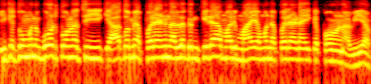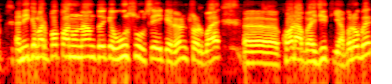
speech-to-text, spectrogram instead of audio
ઈ કે તું મને ગોઠતો નથી ઈ કે આ તો મેં પરાણીના લગ્ન કર્યા મારી માએ મને પરાણ્યા ઈ કે પરણાવી એમ. અને ઈ કે મારા પપ્પાનું નામ તો ઈ કે ઉસુ છે ઈ કે રણછોડભાઈ ખોડાભાઈ જીત્યા બરોબર?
